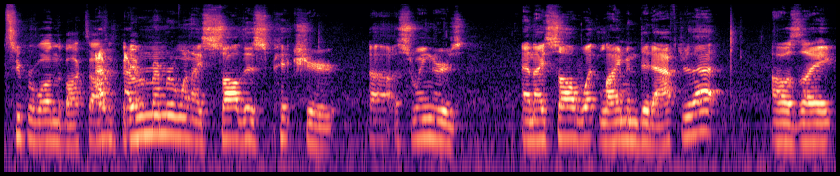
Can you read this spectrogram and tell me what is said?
super well in the box I, office. but I yeah. remember when I saw this picture, uh, Swingers, and I saw what Liman did after that. I was like,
